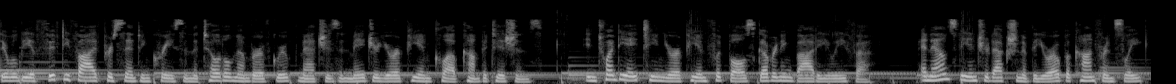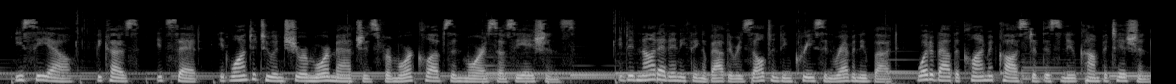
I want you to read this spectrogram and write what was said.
there will be a 55% increase in the total number of group matches in major European club competitions. In 2018 European football's governing body UEFA announced the introduction of the Europa Conference League, ECL, because, it said, it wanted to ensure more matches for more clubs and more associations. It did not add anything about the resultant increase in revenue but, what about the climate cost of this new competition?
